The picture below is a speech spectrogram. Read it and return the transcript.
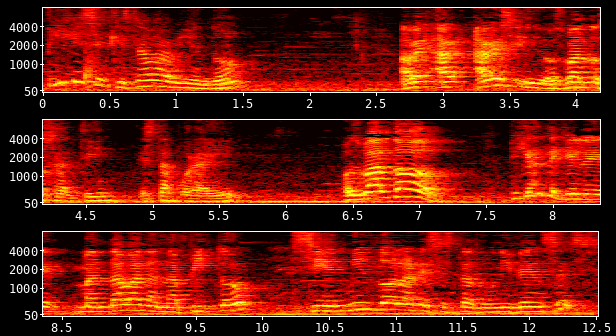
fíjese que estaba viendo. A ver, a, ver si Osvaldo Santín está por ahí. Osvaldo, fíjate que le mandaban a Napito 100 mil dólares estadounidenses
